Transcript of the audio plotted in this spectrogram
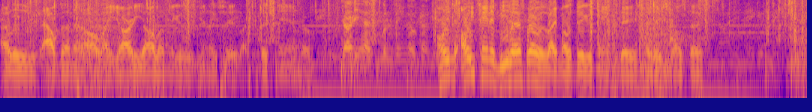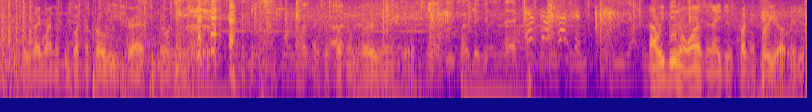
I literally was outgunning all, like, yardy, all them niggas was getting their shit, like, pushed in, bro. Yardy has literally no gun. Only, only team that beat us, bro, is, like, most Digger's team today. Like, they smoked us. It was, like, running fucking pro league strats, bro. That's a oh, fucking version, bro. Can't beat my biggest stack. Nah, we beat them once and they just fucking three up and just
